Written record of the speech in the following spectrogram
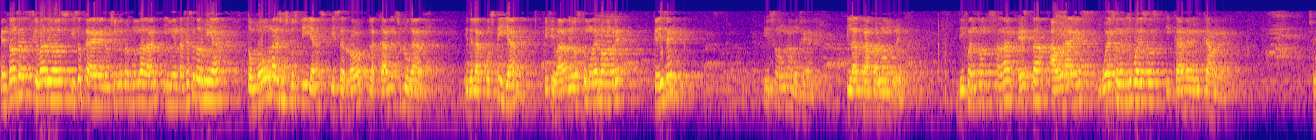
Entonces Jehová Dios hizo caer en un sueño profundo a Adán y mientras éste dormía, tomó una de sus costillas y cerró la carne en su lugar. Y de la costilla que Jehová Dios tomó del hombre, ¿qué dice? Hizo una mujer y la trajo al hombre. Dijo entonces Adán, esta ahora es hueso de mis huesos y carne de mi carne. ¿Sí?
